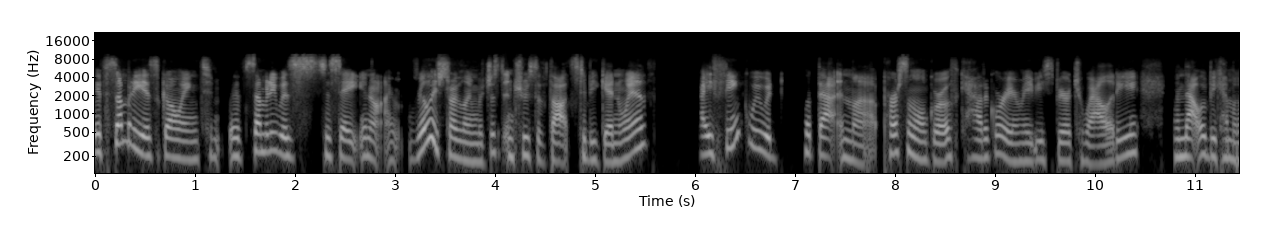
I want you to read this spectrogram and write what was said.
if somebody is going to, if somebody was to say, you know, I'm really struggling with just intrusive thoughts to begin with, I think we would put that in the personal growth category or maybe spirituality. And that would become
